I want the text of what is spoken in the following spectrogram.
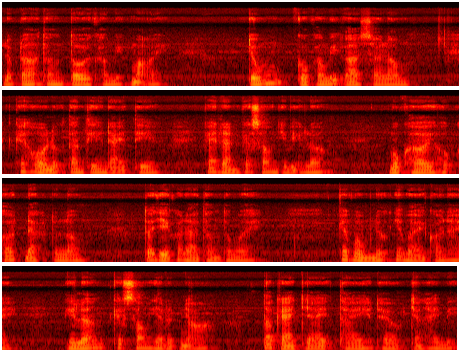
Lúc đó thân tôi không biết mỏi, chúng cũng không biết ở sợi lông. Các hồ nước tam thiên đại thiên, các rành các sông và biển lớn, một hơi hút hết đặt trên lông. Tôi chỉ có đại thần thông ấy. Các vùng nước như vậy cõi này, biển lớn, các sông và địch nhỏ, tất cả chạy thấy đều chẳng hay biết.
